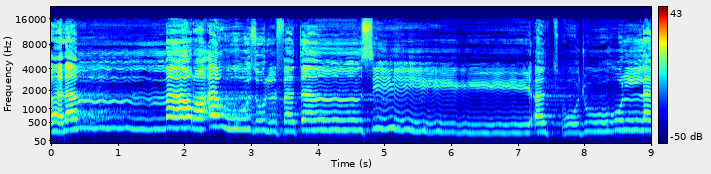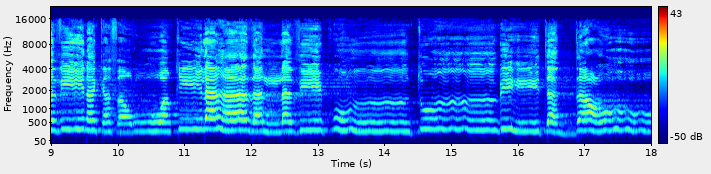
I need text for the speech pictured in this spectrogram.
فلما رأوه زلفة سيئت وجوه الذين كفروا وقيل هذا الذي كنتم به تدعون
